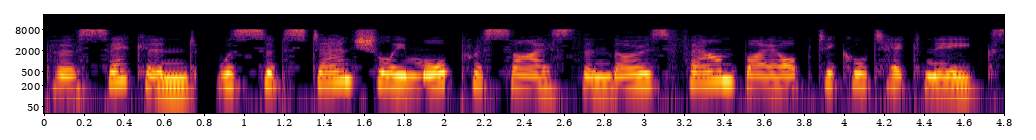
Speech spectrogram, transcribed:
per second, was substantially more precise than those found by optical techniques.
